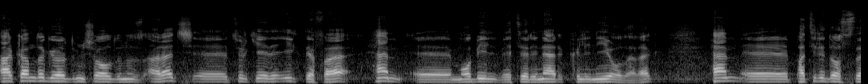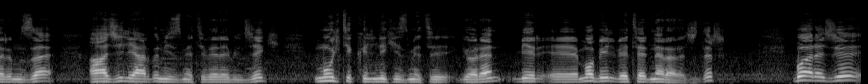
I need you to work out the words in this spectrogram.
Arkamda gördüğünüz olduğunuz araç e, Türkiye'de ilk defa hem e, mobil veteriner kliniği olarak hem e, patili dostlarımıza acil yardım hizmeti verebilecek multi klinik hizmeti gören bir e, mobil veteriner aracıdır. Bu aracı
